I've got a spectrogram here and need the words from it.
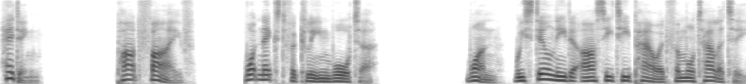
Heading Part 5 What next for clean water? 1. We still need a RCT powered for mortality.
